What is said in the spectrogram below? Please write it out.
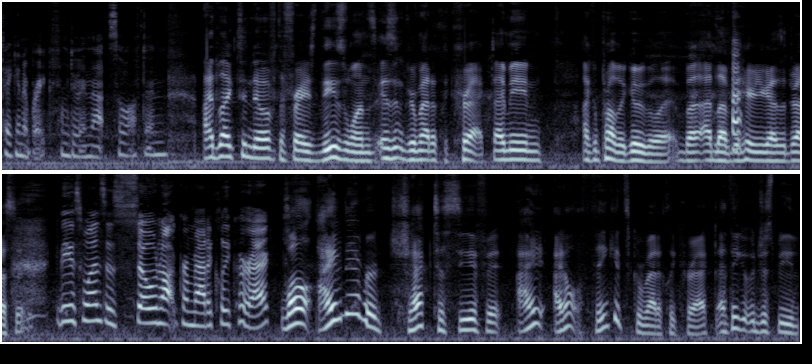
taking a break from doing that so often. I'd like to know if the phrase "these ones" isn't grammatically correct. I mean, I could probably Google it, but I'd love to hear you guys address it. These ones is so not grammatically correct. Well, I've never checked to see if it. I I don't think it's grammatically correct. I think it would just be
